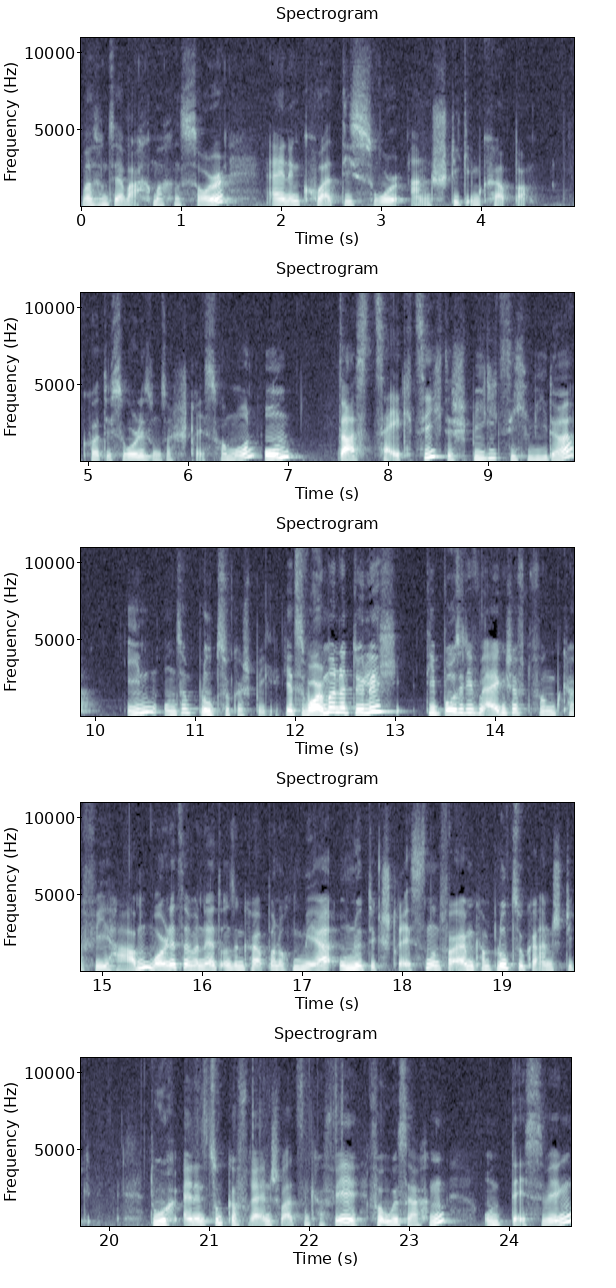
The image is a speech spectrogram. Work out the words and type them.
was uns ja wach machen soll, einen Cortisolanstieg im Körper. Cortisol ist unser Stresshormon und das zeigt sich, das spiegelt sich wieder in unserem Blutzuckerspiegel. Jetzt wollen wir natürlich die positiven Eigenschaften vom Kaffee haben, wollen jetzt aber nicht unseren Körper noch mehr unnötig stressen und vor allem keinen Blutzuckeranstieg durch einen zuckerfreien schwarzen Kaffee verursachen. Und deswegen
